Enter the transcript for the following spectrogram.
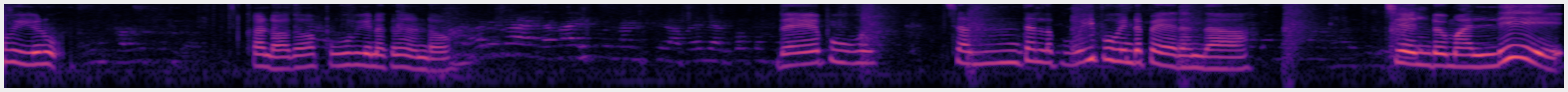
വീണു. കണ്ടോ? അതോ പൂ വീണക്കണ കണ്ടോ? ദേ പൂവ്. ചന്തള്ള പൂവ്. ഈ പൂവിന്റെ പേരെന്താ? ചെണ്ടുമല്ലി.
